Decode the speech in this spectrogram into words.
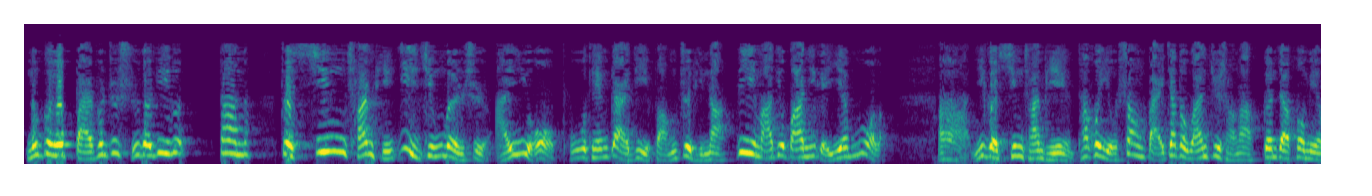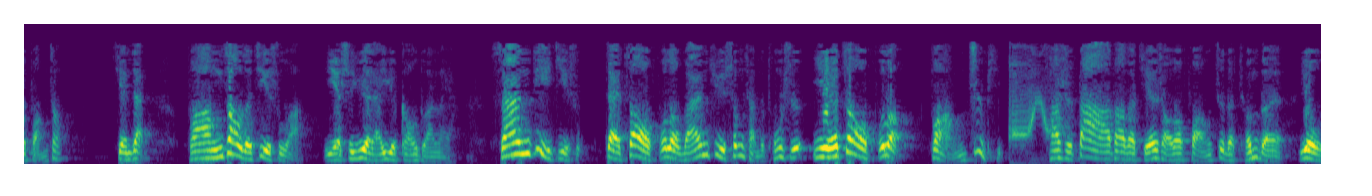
能够有百分之十的利润，但呢，这新产品一经问世，哎呦，铺天盖地仿制品呐，立马就把你给淹没了啊！一个新产品，它会有上百家的玩具厂啊跟在后面仿造。现在仿造的技术啊也是越来越高端了呀，三 D 技术在造福了玩具生产的同时，也造福了。仿制品，它是大大的减少了仿制的成本，又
